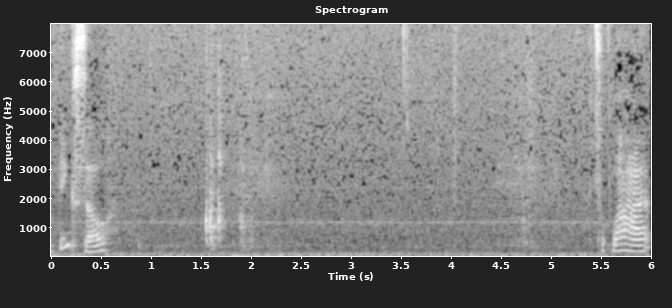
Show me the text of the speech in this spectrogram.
I think so. It's a lot.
